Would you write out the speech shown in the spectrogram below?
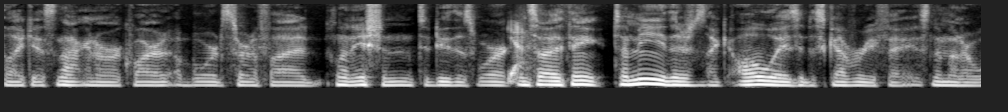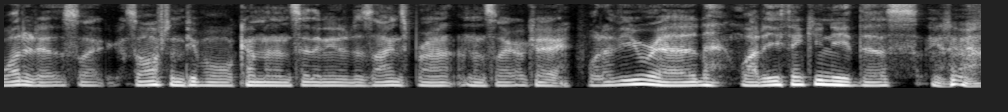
like, it's not going to require a board certified clinician to do this work. And so I think to me, there's like always a discovery phase, no matter what it is. Like, so often people will come in and say they need a design sprint. And it's like, okay, what have you read? Why do you think you need this? You know?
